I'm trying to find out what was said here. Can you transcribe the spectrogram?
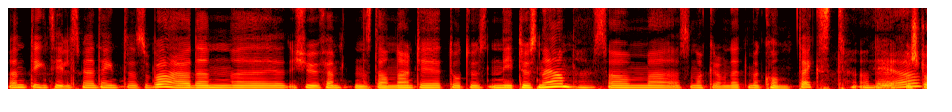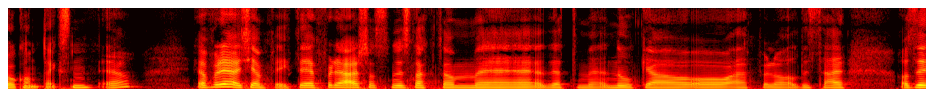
En ting til som jeg tenkte også på, er jo den uh, 2015-standarden til 2000, 9001, som uh, snakker om dette med kontekst. Og det Ja. å forstå konteksten. Ja. Ja, for det er jo kjempeviktig. For det er sånn som du snakket om eh, dette med Nokia og Apple og alle disse her. Altså,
